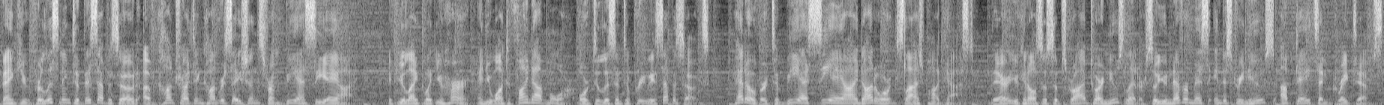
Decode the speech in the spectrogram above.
Thank you for listening to this episode of Contracting Conversations from BSCAI. If you liked what you heard and you want to find out more or to listen to previous episodes, head over to bscai.org/podcast. There you can also subscribe to our newsletter so you never miss industry news, updates, and great tips.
